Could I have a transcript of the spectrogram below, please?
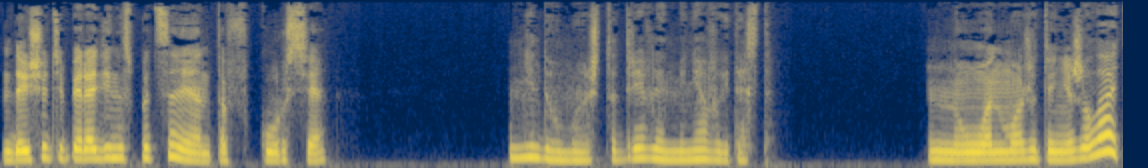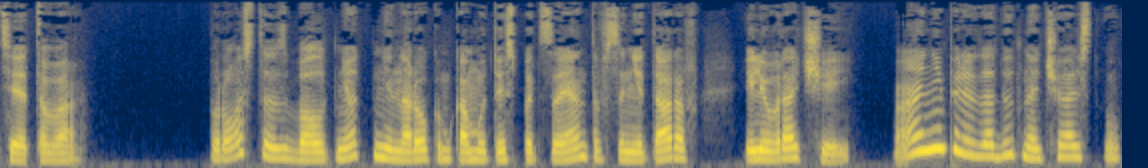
Да еще теперь один из пациентов в курсе». «Не думаю, что Древлин меня выдаст». «Ну, он может и не желать этого. Просто сболтнет ненароком кому-то из пациентов, санитаров или врачей, а они передадут начальству.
